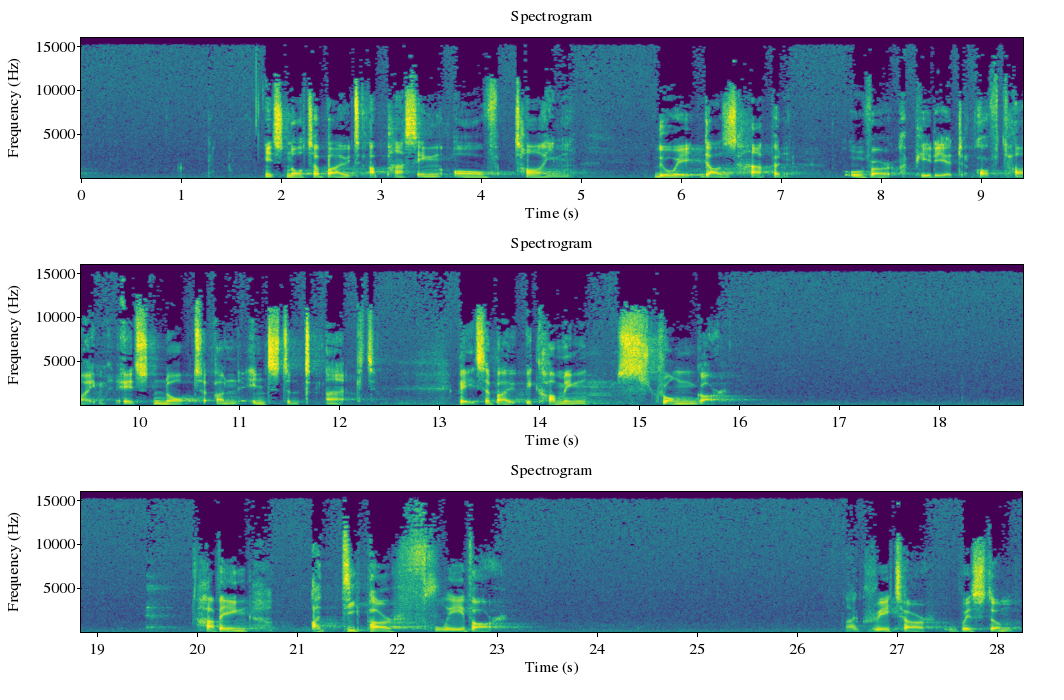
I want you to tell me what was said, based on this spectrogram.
It's not about a passing of time, though it does happen over a period of time. It's not an instant act, but it's about becoming stronger, having a deeper flavour a greater wisdom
